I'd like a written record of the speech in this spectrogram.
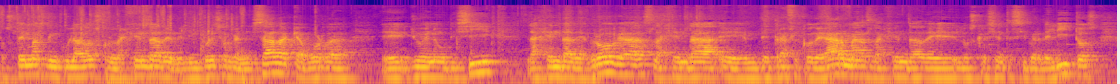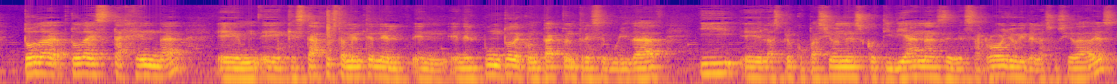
Los temas vinculados con la agenda de delincuencia organizada que aborda eh, UNODC, la agenda de drogas, la agenda eh, de tráfico de armas, la agenda de los crecientes ciberdelitos, toda, toda esta agenda que está justamente en el, en- el punto de contacto entre seguridad y las preocupaciones cotidianas de desarrollo y de las sociedades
